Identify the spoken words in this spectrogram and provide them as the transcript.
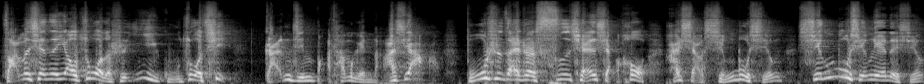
咱们现在要做的是一鼓作气。赶紧把他们给拿下！不是在这思前想后，还想行不行？行不行也得行！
